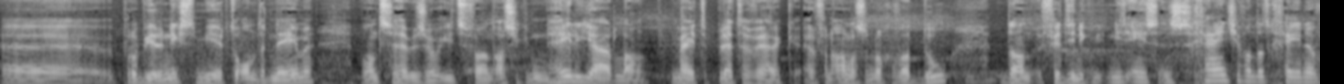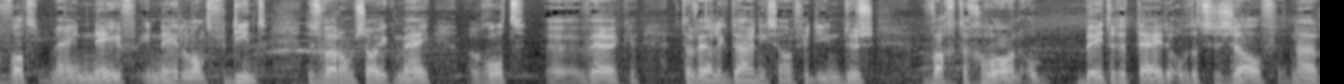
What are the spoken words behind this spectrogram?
eh, proberen niks meer te ondernemen. Want ze hebben zoiets van, als ik een hele jaar lang mij te pletten werk... en van alles en nog wat doe... dan verdien ik niet eens een schijntje van datgene wat mijn neef in Nederland verdient. Dus waarom zou ik mij rot eh, werken terwijl ik daar niets aan verdien? Dus wachten gewoon op betere tijden... of dat ze zelf naar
